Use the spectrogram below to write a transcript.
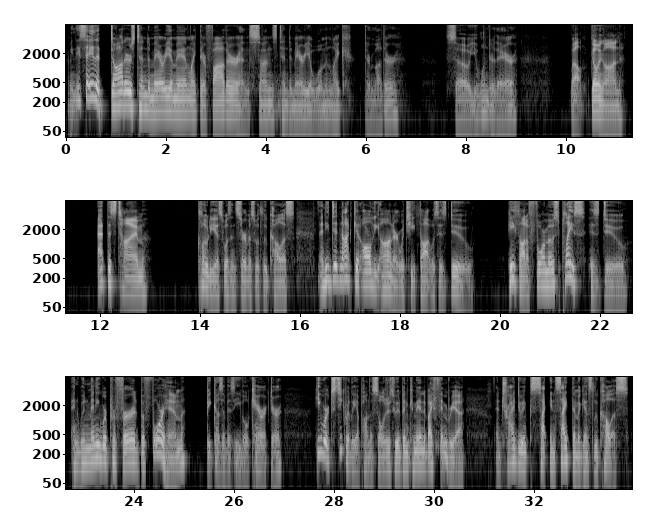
I mean, they say that daughters tend to marry a man like their father, and sons tend to marry a woman like their mother. So you wonder there. Well, going on. At this time, Clodius was in service with Lucullus, and he did not get all the honor which he thought was his due. He thought a foremost place his due, and when many were preferred before him, because of his evil character, he worked secretly upon the soldiers who had been commanded by Fimbria and tried to incite them against Lucullus,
